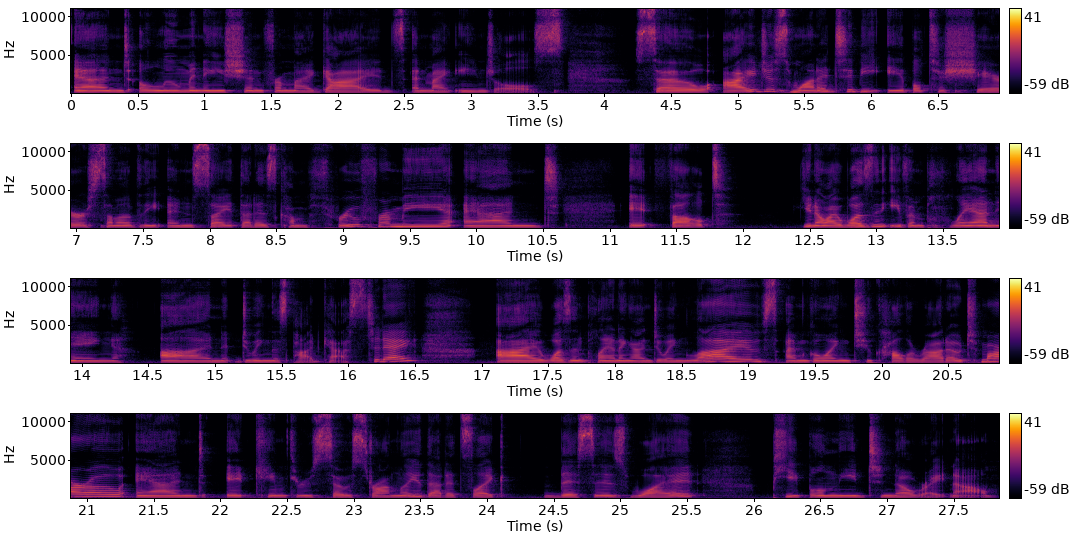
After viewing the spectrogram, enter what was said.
and illumination from my guides and my angels. So I just wanted to be able to share some of the insight that has come through for me. And it felt, you know, I wasn't even planning on doing this podcast today. I wasn't planning on doing lives. I'm going to Colorado tomorrow, and it came through so strongly that it's like, this is what people need to know right now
